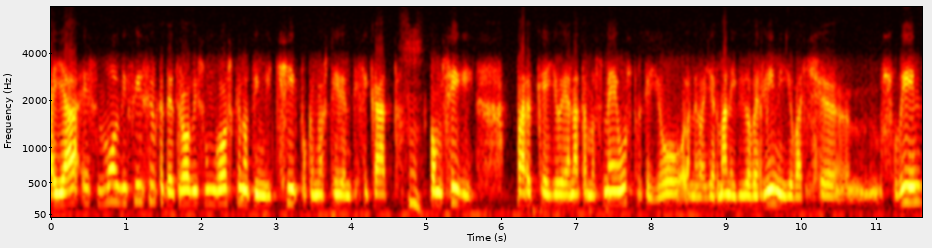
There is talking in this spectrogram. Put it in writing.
Allà és molt difícil que te trobis un gos que no tingui xip o que no estigui identificat, Mm. com sigui perquè jo he anat amb els meus, perquè jo, la meva germana hi viu a Berlín i jo vaig eh, sovint,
